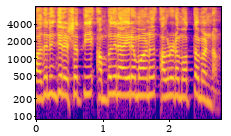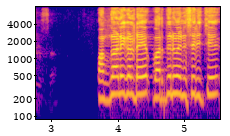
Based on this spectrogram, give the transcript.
പതിനഞ്ച് ലക്ഷത്തി അമ്പതിനായിരമാണ് അവരുടെ മൊത്തം എണ്ണം. പങ്കാളികളുടെ വർധനവനുസരിച്ച്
